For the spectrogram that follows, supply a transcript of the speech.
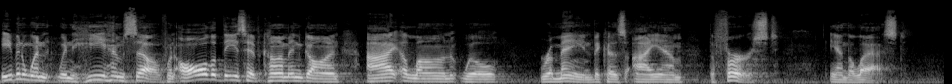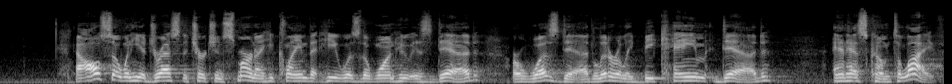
even when, when he himself, when all of these have come and gone, I alone will remain because I am the first and the last. Now, also, when he addressed the church in Smyrna, he claimed that he was the one who is dead, or was dead, literally became dead, and has come to life.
